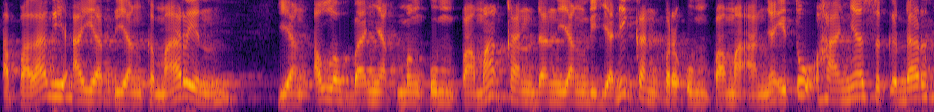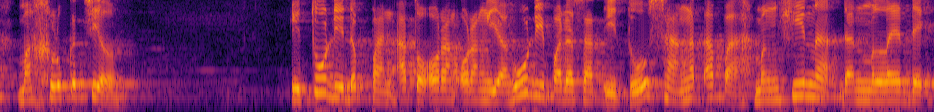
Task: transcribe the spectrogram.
apalagi ayat yang kemarin yang Allah banyak mengumpamakan dan yang dijadikan perumpamaannya itu hanya sekedar makhluk kecil. Itu di depan atau orang-orang Yahudi pada saat itu sangat apa? menghina dan meledek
